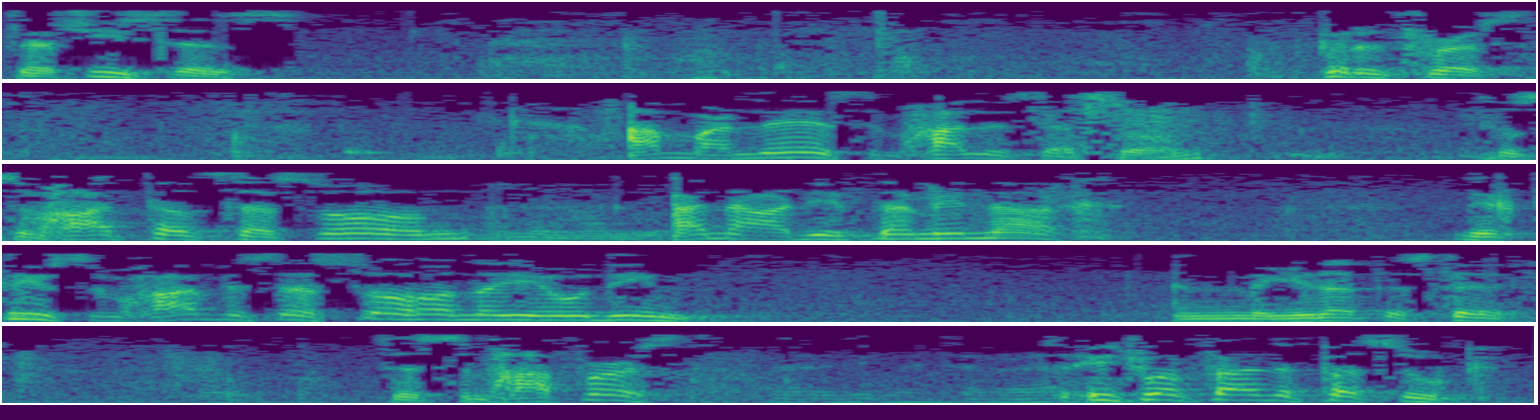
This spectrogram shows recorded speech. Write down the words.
So she says, put it first. Amar le Simchal Sasson. So Simchat tells Sasson, Ana Adif Naminach. Dichtiv Simchat Sasson la Yehudim. And Megillat Esther. So Simchat first. So each one found a pasuk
